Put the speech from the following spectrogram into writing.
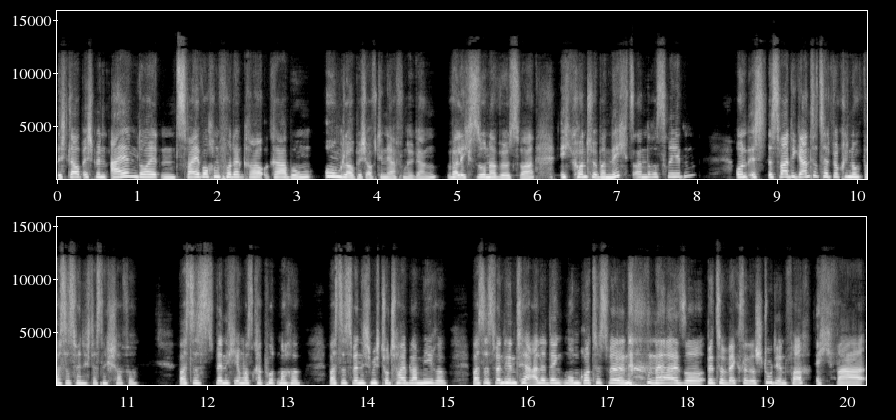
ich glaube, ich bin allen Leuten zwei Wochen vor der Gra Grabung unglaublich auf die Nerven gegangen, weil ich so nervös war. Ich konnte über nichts anderes reden. Und ich, es war die ganze Zeit wirklich nur, was ist, wenn ich das nicht schaffe? Was ist, wenn ich irgendwas kaputt mache? Was ist, wenn ich mich total blamiere? Was ist, wenn hinterher alle denken, um Gottes Willen? ne, also bitte wechsel das Studienfach. Ich war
